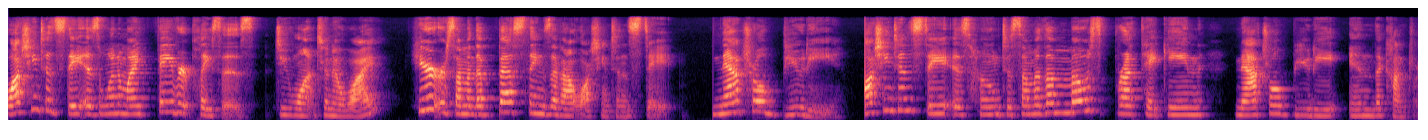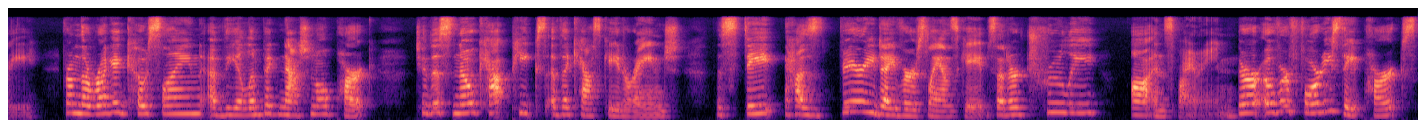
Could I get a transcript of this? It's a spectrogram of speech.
Washington State is one of my favorite places. Do you want to know why? Here are some of the best things about Washington State. Natural beauty. Washington State is home to some of the most breathtaking natural beauty in the country. From the rugged coastline of the Olympic National Park to the snow-capped peaks of the Cascade Range, the state has very diverse landscapes that are truly awe-inspiring. There are over 40 state parks,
